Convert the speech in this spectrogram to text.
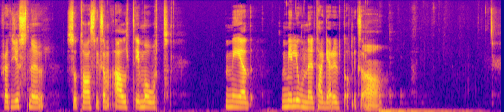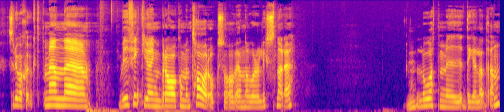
För att just nu så tas liksom allt emot med miljoner taggar utåt liksom. ja. Så det var sjukt. Men eh, vi fick ju en bra kommentar också av en av våra lyssnare. Låt mig dela den.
